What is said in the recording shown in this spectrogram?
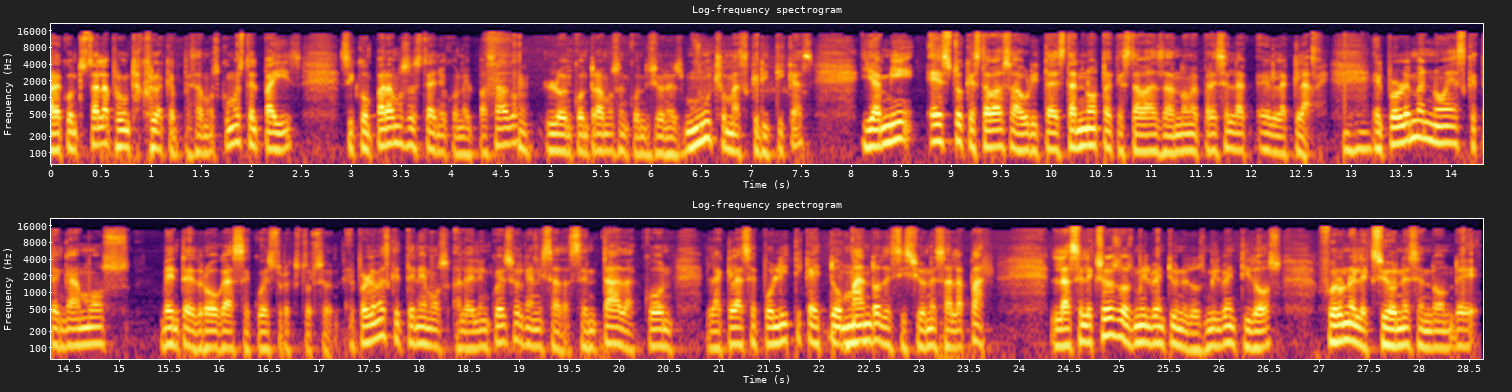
Para contestar la pregunta con la que empezamos, ¿cómo está el país? Si comparamos este año con el pasado, Mm. lo encontramos en condiciones mucho más críticas. Y a mí esto que estabas ahorita, esta nota que estabas dando, me parece la, eh, la clave. El problema no es que tengamos venta de drogas, secuestro, extorsión. El problema es que tenemos a la delincuencia organizada sentada con la clase política y tomando decisiones a la par. Las elecciones 2021 y 2022 fueron elecciones en donde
